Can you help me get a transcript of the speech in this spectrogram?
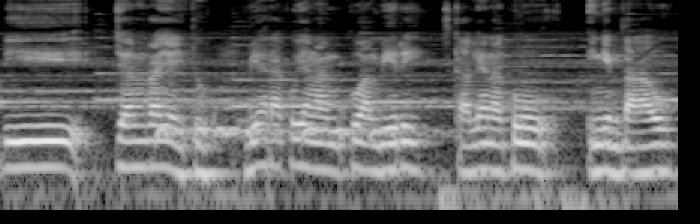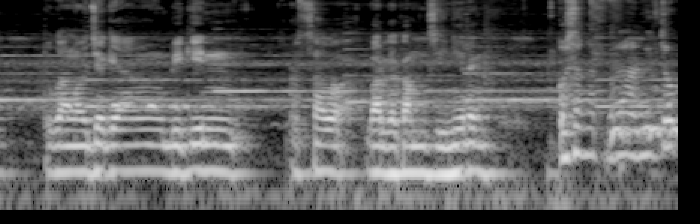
di jalan raya itu. Biar aku yang aku hampiri. Sekalian aku ingin tahu tukang ojek yang bikin resah warga kampung sini, Reng. Kau sangat berani, Truk.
